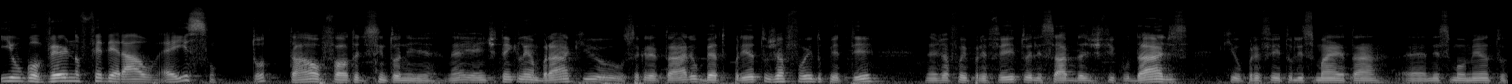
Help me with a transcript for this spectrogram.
e o governo federal, é isso? Total falta de sintonia. Né? E a gente tem que lembrar que o secretário Beto Preto já foi do PT, né? já foi prefeito, ele sabe das dificuldades que o prefeito Ulisses Maia está, é, nesse momento,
